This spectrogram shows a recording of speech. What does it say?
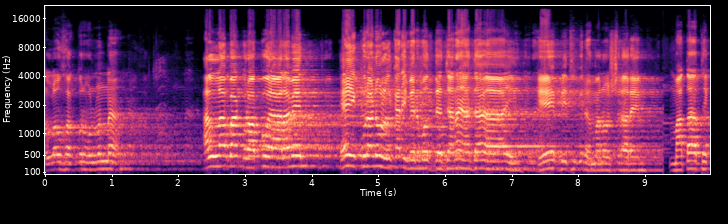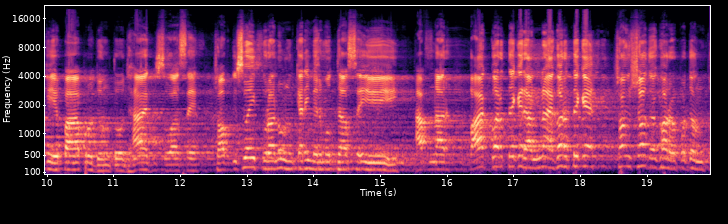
আল্লাহু আকবার বলবেন না? আল্লাহ পাক রব্বুল এই কুরআনুল কারীমের মধ্যে জানায়া দেয়, হে পৃথিবীর মানুষরা রে মাথা থেকে পা পর্যন্ত যা কিছু আছে, সব কিছু এই কোরআনুল কারিমের মধ্যে আছে। আপনার পাকঘর থেকে, রান্নাঘর থেকে, সংসদ ঘর পর্যন্ত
